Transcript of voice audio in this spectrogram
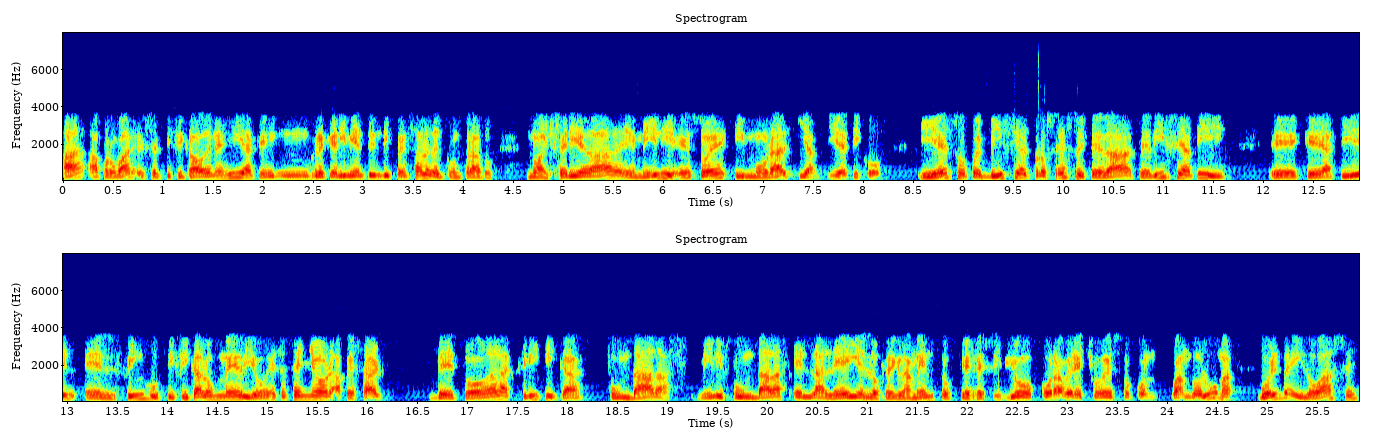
a aprobar el certificado de energía, que es un requerimiento indispensable del contrato. No hay seriedad, Emily, eso es inmoral y antiético. Y eso pues vicia el proceso y te da, te dice a ti eh, que aquí el, fin justifica los medios. Ese señor, a pesar de todas las críticas fundadas, Mili, fundadas en la ley, en los reglamentos que recibió por haber hecho eso con, cuando Luma, vuelve y lo hace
